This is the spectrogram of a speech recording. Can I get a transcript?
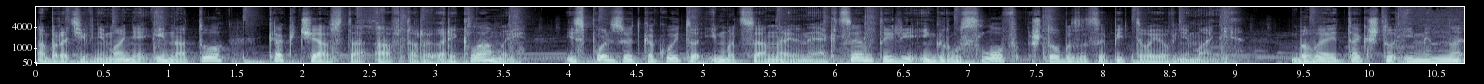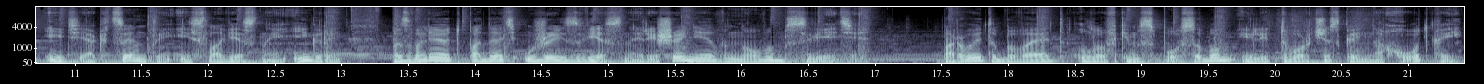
Обрати внимание и на то, как часто автор рекламы использует какой-то эмоциональный акцент или игру слов, чтобы зацепить твое внимание – Бывает так, что именно эти акценты и словесные игры позволяют подать уже известное решение в новом свете. Порой это бывает ловким способом или творческой находкой,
